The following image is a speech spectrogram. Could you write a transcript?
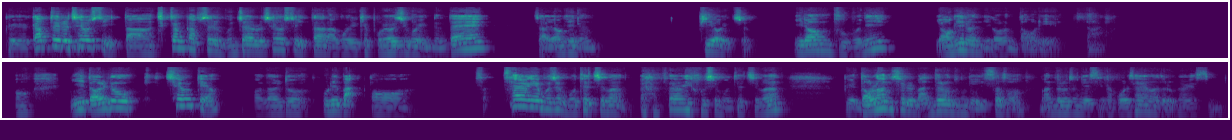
그 값들을 채울 수 있다. 측정 값을 문자로 채울 수 있다라고 이렇게 보여지고 있는데 자, 여기는 비어 있죠. 이런 부분이 여기는 이거는 널이에요. 널. 어, 이 널도 채울게요. 어, 널도 우리 막 어, 사용해 보진 못했지만 사용해 보진 못했지만 그 널 함수를 만들어 둔게 있어서 만들어 둔게 있으니까 그걸 사용하도록 하겠습니다.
